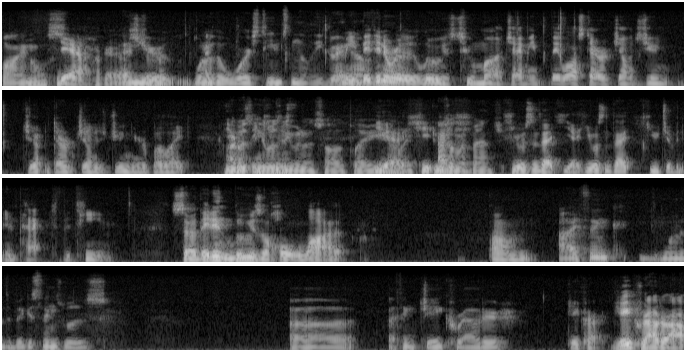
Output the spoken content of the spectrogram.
finals. yeah, okay, that's and true. you're one of the worst teams in the league right now. I mean, now. they didn't really lose too much. I mean, they lost Derrick Jones Jr. Derrick Jones Jr. But like, he I don't was think he he wasn't was- even a solid player. Yeah, Yeah, like, he- he, was I- on the bench. he wasn't that. Yeah, he wasn't that huge of an impact to the team. So they didn't lose a whole lot. Um, I think one of the biggest things was, uh, I think Jae Crowder. Jae Crowder, Jae Crowder, I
